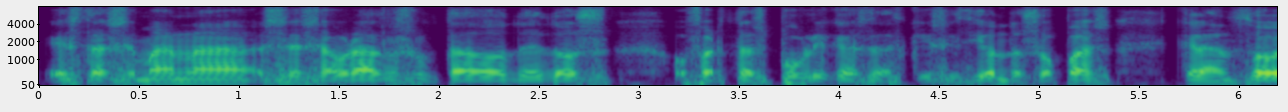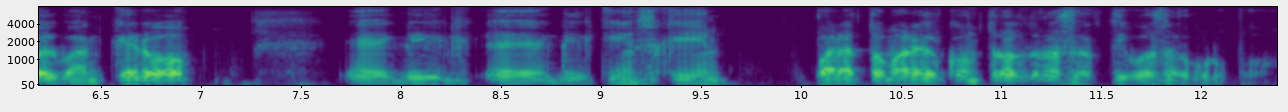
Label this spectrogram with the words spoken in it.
Esta semana se sabrá el resultado de dos ofertas públicas de adquisición de sopas que lanzó el banquero eh, eh, Glikinski para tomar el control de los activos del grupo.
